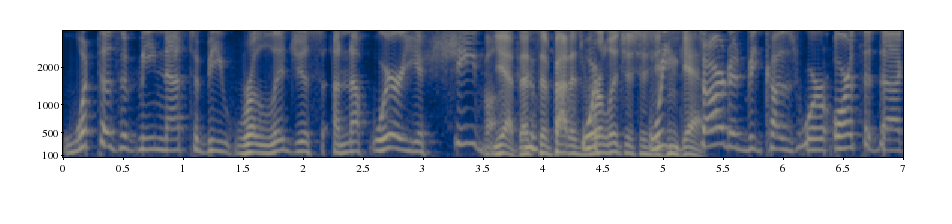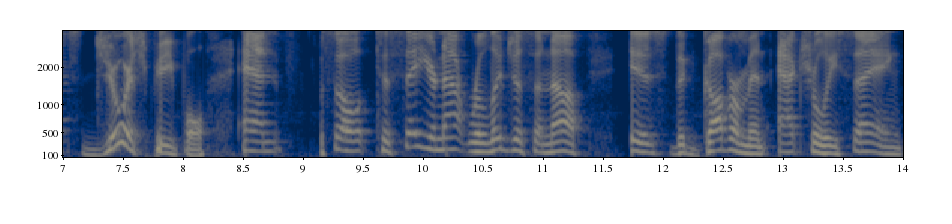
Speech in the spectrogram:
what does it mean not to be religious enough? We're a yeshiva. Yeah, that's about as We're- religious as you we can get. started because we're Orthodox Jewish people, and so to say you're not religious enough is the government actually saying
